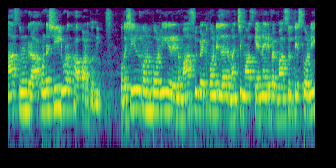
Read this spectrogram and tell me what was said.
మాస్క్ నుండి రాకుండా షీల్డ్ కూడా కాపాడుతుంది. ఒక షీల్డ్ కొనుక్కోండి రెండు మాస్కులు పెట్టుకోండి లేదా మంచి మాస్క్ ఎన్ నైన్టీ ఫైవ్ మాస్కులు తీసుకోండి.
